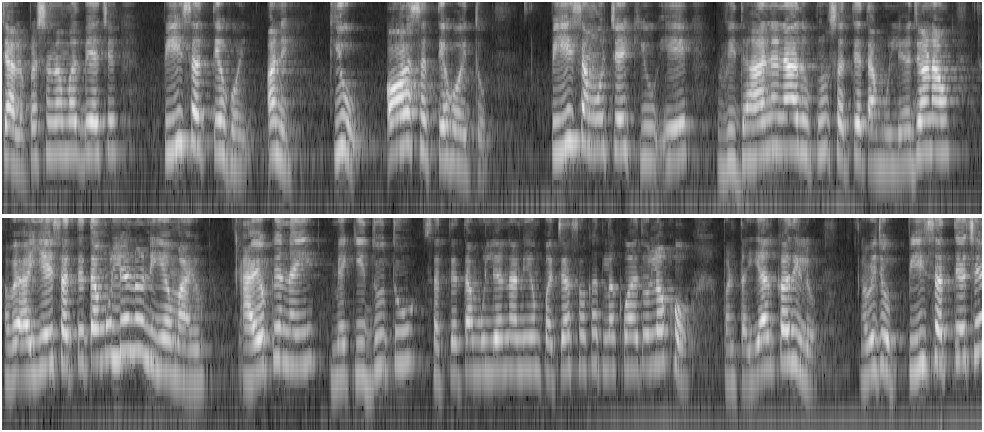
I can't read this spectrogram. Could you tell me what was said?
ચાલો, પ્રશ્ન નંબર બે છે પી સત્ય હોય અને ક્યુ અસત્ય હોય તો? પી સમુચય ક્યુ એ વિધાનના રૂપનું સત્યતા મૂલ્ય જણાવો. હવે અહીંયા સત્યતા મૂલ્યનો નિયમ આવ્યો. આવ્યો કે નહીં? મેં કીધું તું, સત્યતા મૂલ્યના નિયમ પચાસ વખત લખવા તો લખો, પણ તૈયાર કરી લો. હવે જો પી સત્ય છે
